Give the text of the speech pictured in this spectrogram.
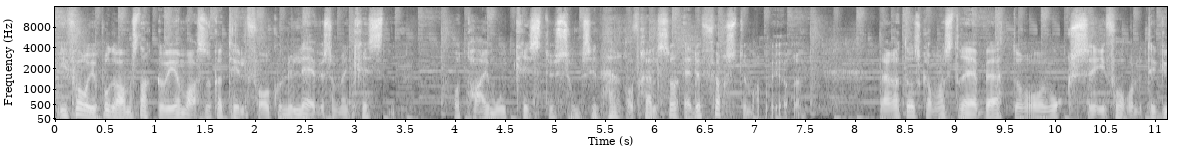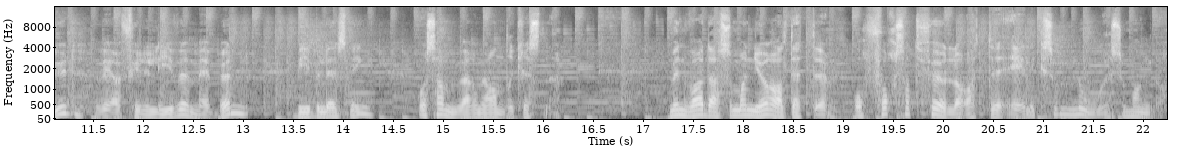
I forrige program snakka vi om hva som skal til for å kunne leve som en kristen. Å ta imot Kristus som sin herre og frelser er det første man må gjøre. Deretter skal man strebe etter å vokse i forholdet til Gud ved å fylle livet med bønn, bibellesning og samvær med andre kristne. Men hva dersom man gjør alt dette og fortsatt føler at det er liksom noe som mangler?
